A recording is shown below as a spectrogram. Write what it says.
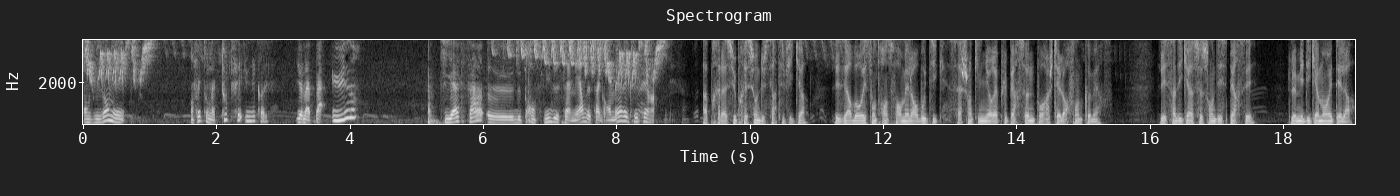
en se disant, mais en fait, on a toutes fait une école. Il n'y en a pas une qui a ça euh, de transmis de sa mère, de sa grand-mère, etc. Après la suppression du certificat, les herboristes ont transformé leur boutique, sachant qu'il n'y aurait plus personne pour acheter leur fonds de commerce. Les syndicats se sont dispersés, le médicament était là.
